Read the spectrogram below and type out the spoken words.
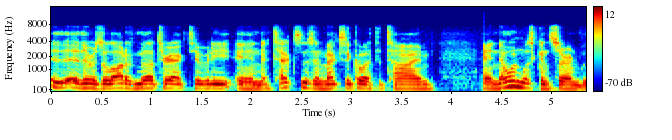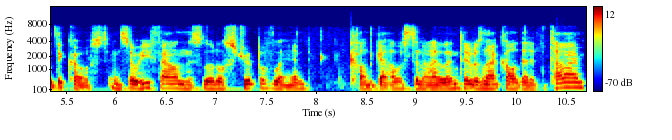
there was a lot of military activity in Texas and Mexico at the time, and no one was concerned with the coast. And so he found this little strip of land called Galveston Island. It was not called that at the time,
